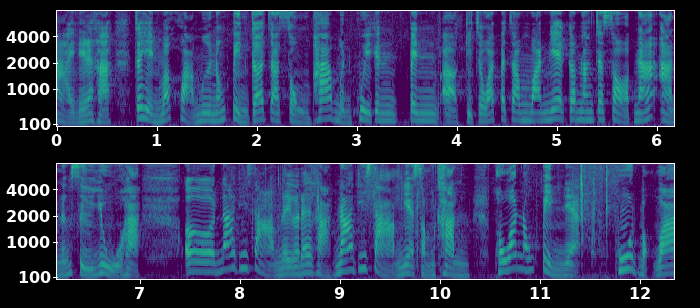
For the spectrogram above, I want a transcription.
ตายเนี่ยนะคะ จะเห็นว่าขวามือน้องปิ่นก็จะส่งภาพเหมือนคุยกันเป็นเอ่อกิจวัตรประจำวันเนี่ยกำลังจะสอบนะอ่านหนังสืออยู่ค่ะเออหน้าที่ 3 เลยก็ได้ค่ะ หน้าที่3เนี่ยสำคัญ เพราะว่าน้องปิ่นเนี่ยพูดบอกว่า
